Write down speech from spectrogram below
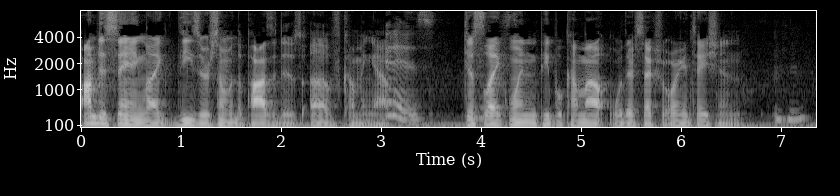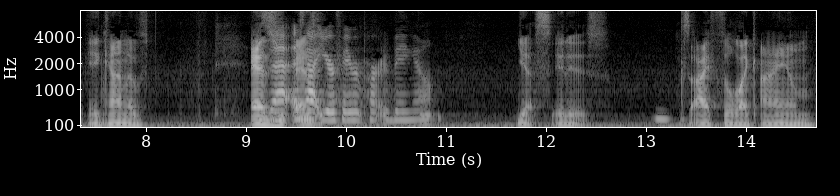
I'm just saying, like these are some of the positives of coming out. It is. Just like when people come out with their sexual orientation, Mhm. it kind of. Is that is as- that your favorite part of being out? Yes, it is. Mm. Because I feel like I am.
